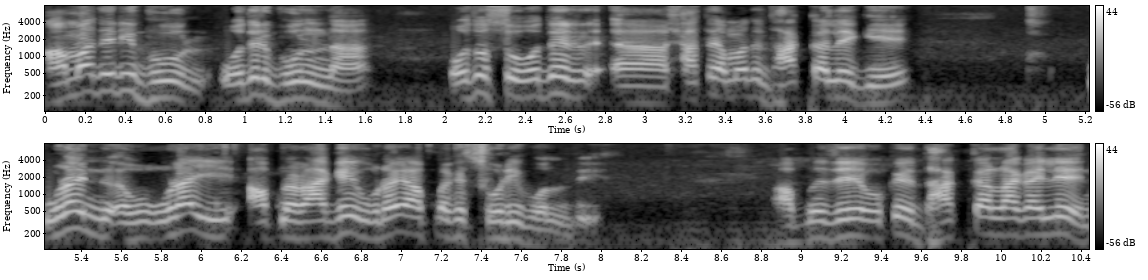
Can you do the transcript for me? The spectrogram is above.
আমাদেরই ভুল, ওদের ভুল না। অথচ ওদের সাথে আমাদের ধাক্কা লেগে ওরাই ওরাই আপনার আগে, ওরাই আপনাকে সরি বলবে। আপনি যে ওকে ধাক্কা লাগাইলেন,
